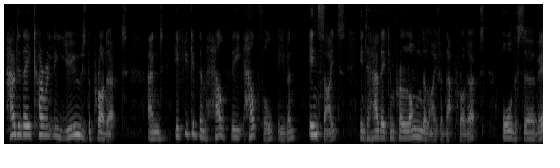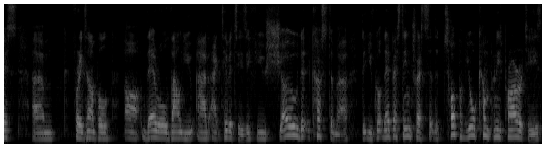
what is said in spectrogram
how do they currently use the product? And if you give them healthy, helpful, even insights into how they can prolong the life of that product or the service. Um, for example, are they're all value add activities. If you show the customer that you've got their best interests at the top of your company's priorities,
